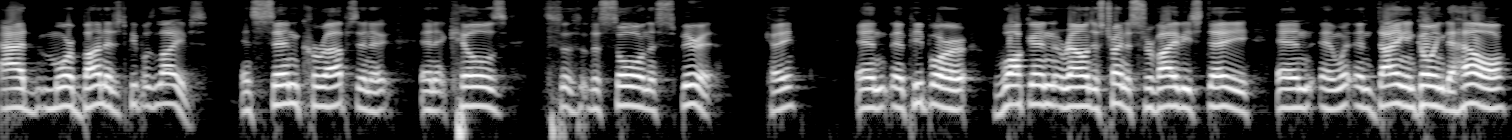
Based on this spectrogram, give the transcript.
add more bondage to people's lives. And sin corrupts and it, and it kills the soul and the spirit. Okay? And, and people are walking around just trying to survive each day and, and, and dying and going to hell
